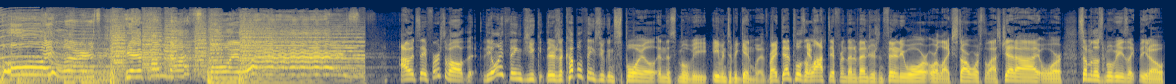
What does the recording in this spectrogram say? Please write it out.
Spoilers! Here come the spoilers! I would say first of all, the, the only things you c- there's a couple things you can spoil in this movie, even to begin with, right? Deadpool's a lot different than Avengers: Infinity War or like Star Wars: The Last Jedi or some of those movies like you know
